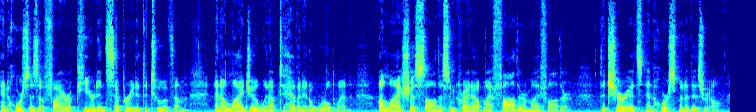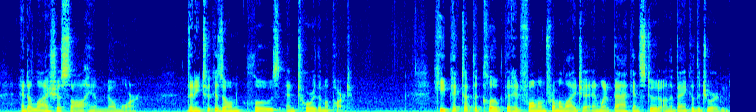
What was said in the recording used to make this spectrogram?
and horses of fire appeared and separated the two of them, and Elijah went up to heaven in a whirlwind. Elisha saw this and cried out, My father, my father, the chariots and horsemen of Israel. And Elisha saw him no more. Then he took his own clothes and tore them apart. He picked up the cloak that had fallen from Elijah and went back and stood on the bank of the Jordan.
